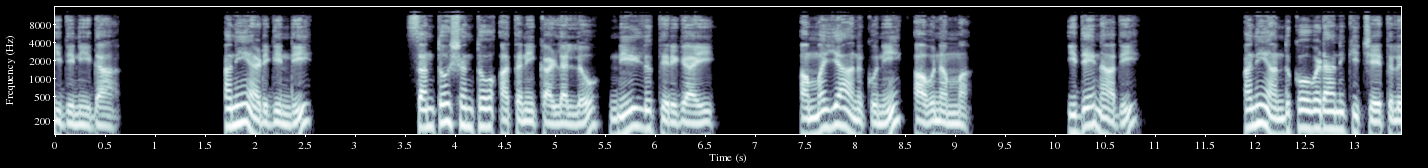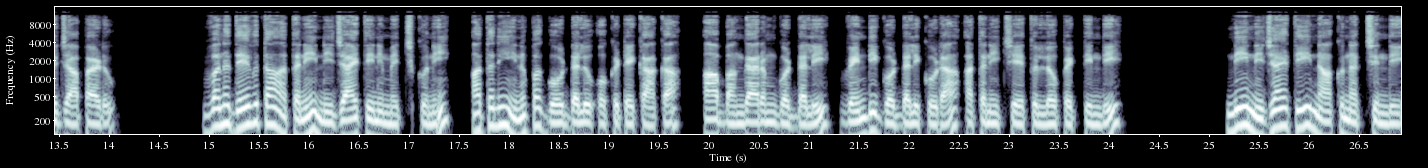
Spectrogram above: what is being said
ఇది నీదా? అని అడిగింది. సంతోషంతో అతని కళ్ళల్లో నీళ్ళు తిరిగాయి. అమ్మయ్య అనుకుని అవునమ్మ. ఇదే నాది? అని అందుకోవడానికి చేతులు జాపాడు. వనదేవత అతని నిజాయితీని మెచ్చుకుని అతని ఇనుప గొడ్డలు ఒకటే కాక ఆ బంగారం గొడ్డలి వెండి గొడ్డలి కూడా అతని చేతుల్లో పెట్టింది. నీ నిజాయితీ నాకు నచ్చింది.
